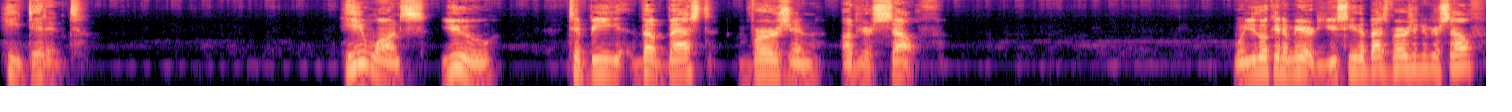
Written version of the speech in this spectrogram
He didn't. He wants you to be the best version of yourself. When you look in a mirror, do you see the best version of yourself?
